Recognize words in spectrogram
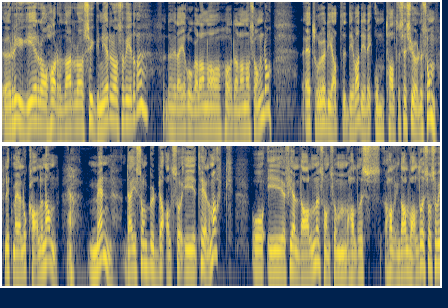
Rygir og Hordar og Sygnir og så videre. Det er de i Rogaland og Hordaland og Sogn, da. Jeg tror de at det var det de omtalte seg sjøle som. Litt mer lokale navn. Ja. Men de som bodde altså i Telemark og i fjelldalene, sånn som Haldres, Hallingdal, Valdres osv.,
